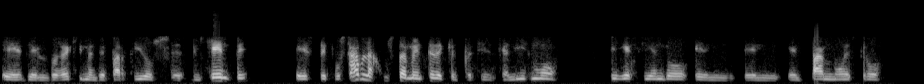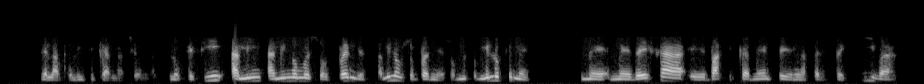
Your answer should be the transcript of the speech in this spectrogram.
del régimen de partidos vigente este pues habla justamente de que el presidencialismo sigue siendo el, el, pan nuestro de la política nacional. Lo que sí a mí a mí no me sorprende, a mí no me sorprende eso, a mí lo que me me, me deja eh, básicamente en la perspectiva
